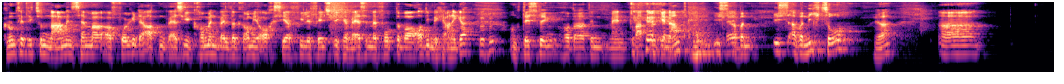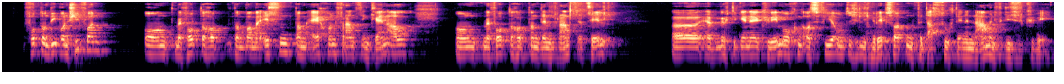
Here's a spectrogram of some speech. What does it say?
Grundsätzlich zum Namen sind wir auf folgende Art und Weise gekommen, weil da glaube ich auch sehr viele fälschlicherweise, mein Vater war Audi-Mechaniker mhm. und deswegen hat er den mein Quattro genannt, ist, aber, ist aber nicht so. Ja. Äh, Vater und ich waren Skifahren und mein Vater hat, dann waren wir essen beim Eichhorn Franz in Kleinadl und mein Vater hat dann dem Franz erzählt, äh, er möchte gerne ein Cuvée machen aus vier unterschiedlichen Rebsorten. Für das sucht er einen Namen für dieses Cuvée.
